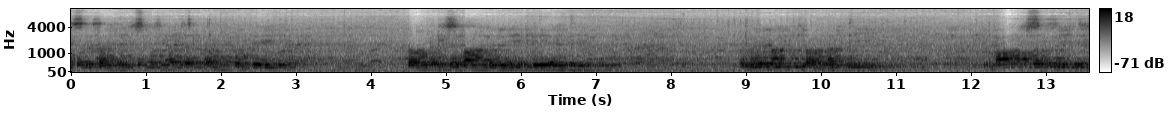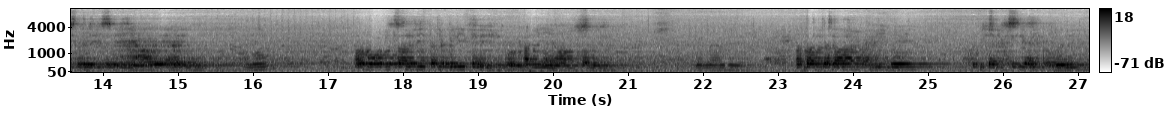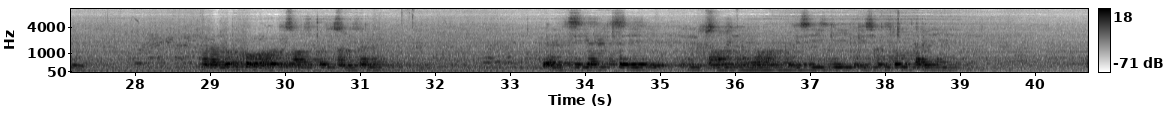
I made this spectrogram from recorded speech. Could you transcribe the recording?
से डॉक्टर से बात मिलने दे रहे थे तो मेरे मन की भावना थी आप सबने जिस तरीके से यहाँ पे हैं और बहुत सारी तकलीफें उठाई हैं आप सबने पता चला कहीं पे कुछ एक्सीडेंट हुए दुख हो और को सुनकर कि एक्सीडेंट से नुकसान हुआ, किसी की किसी को चोट आई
